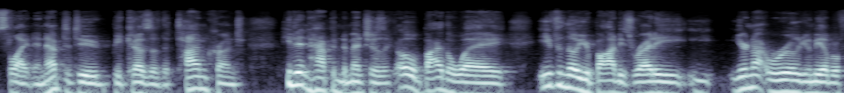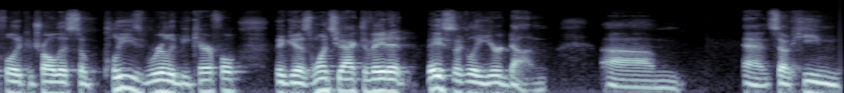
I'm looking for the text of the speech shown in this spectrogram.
slight ineptitude because of the time crunch he didn't happen to mention, like, oh, by the way, even though your body's ready, you're not really going to be able to fully control this. So please really be careful because once you activate it, basically you're done. Um, and so he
